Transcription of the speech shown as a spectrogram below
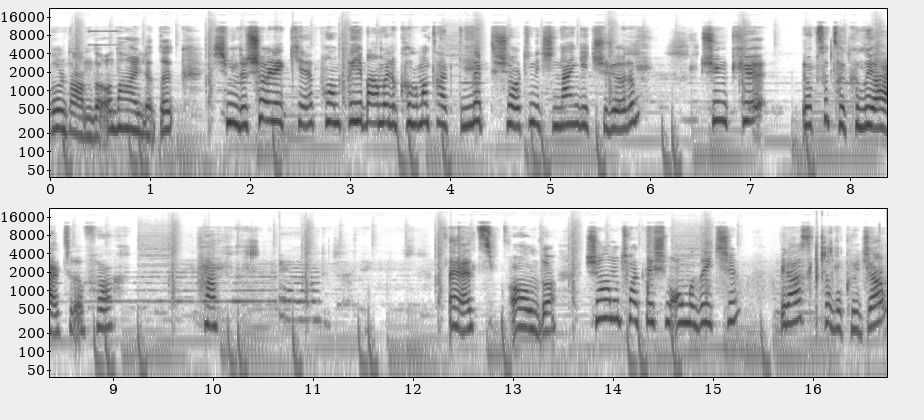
Buradan da onayladık. Şimdi şöyle ki pompayı ben böyle koluma taktığımda hep tişörtün içinden geçiriyorum. Çünkü yoksa takılıyor her tarafa. Ha. Evet oldu. Şu an mutfakta işim olmadığı için biraz kitap okuyacağım.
